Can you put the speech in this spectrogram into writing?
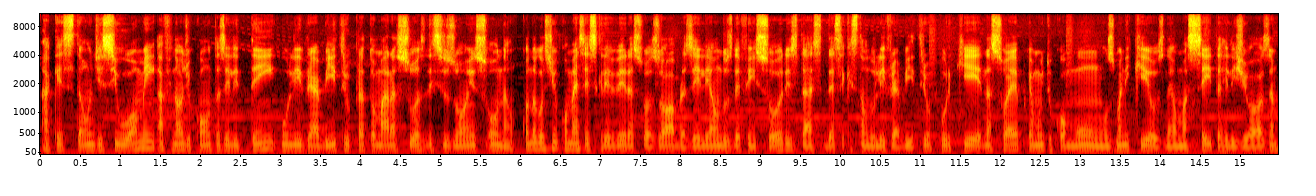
a questão de se o homem, afinal de contas, ele tem o livre-arbítrio para tomar as suas decisões ou não. Quando Agostinho começa a escrever as suas obras, ele é um dos defensores das, dessa questão do livre-arbítrio, porque na sua época é muito comum os maniqueus, né, uma seita religiosa,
